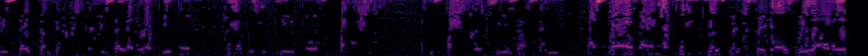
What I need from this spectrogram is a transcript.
We say something like that. We say that we're a people helping people find and follow Jesus. And as far as our helping kids ministry goes, we are a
